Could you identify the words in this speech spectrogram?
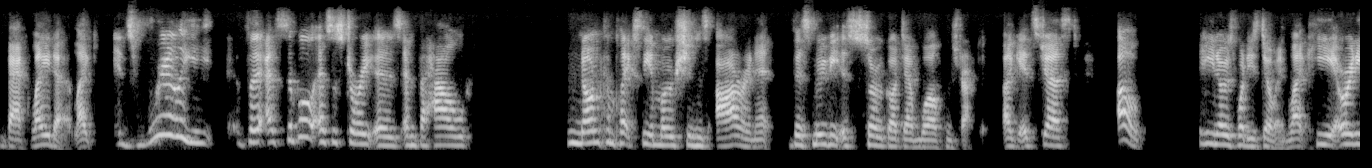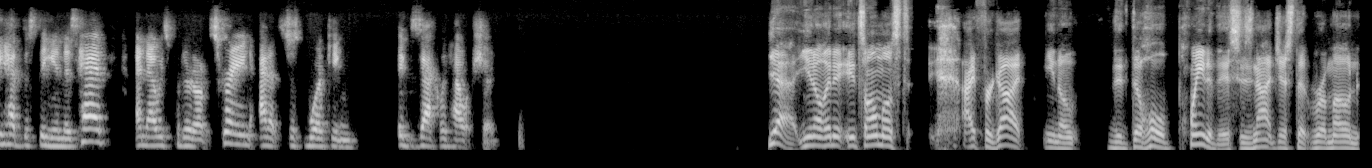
back later. Like it's really for as simple as the story is, and for how non-complex the emotions are in it. This movie is so goddamn well constructed. Like it's just, oh, he knows what he's doing. Like he already had this thing in his head, and now he's put it on screen, and it's just working exactly how it should. Yeah, you know, and it, it's almost I forgot, you know, the the whole point of this is not just that Ramon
